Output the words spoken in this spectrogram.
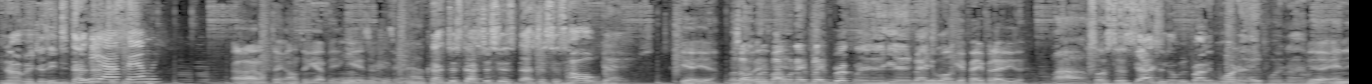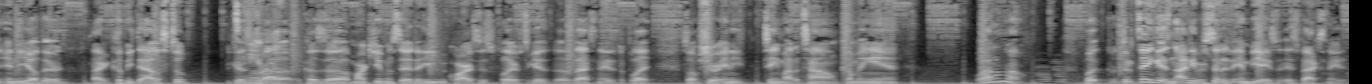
You know what I mean? Because he just, that, Do he that's have just his- family? uh, I don't think I don't think you have any kids or anything. That's just that's just his that's just his home games. Yeah, yeah. But So like, what and- about when they play Brooklyn and he ain't He won't get paid for that either. Wow, so it's, it's actually going to be probably more than 8.9. Yeah, and any other like it could be Dallas too, because because uh, Mark Cuban said that he requires his players to get uh, vaccinated to play. So I'm sure any team out of town coming in, well, I don't know, but the thing is, ninety percent of the NBA is, is vaccinated.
